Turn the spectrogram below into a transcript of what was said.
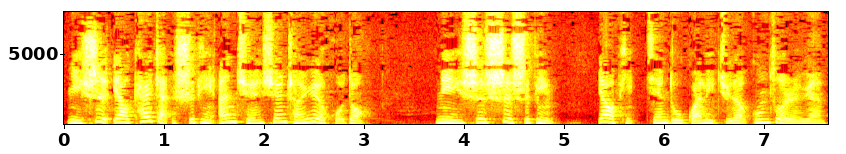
你是要开展食品安全宣传月活动，你是市食品药品监督管理局的工作人员，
